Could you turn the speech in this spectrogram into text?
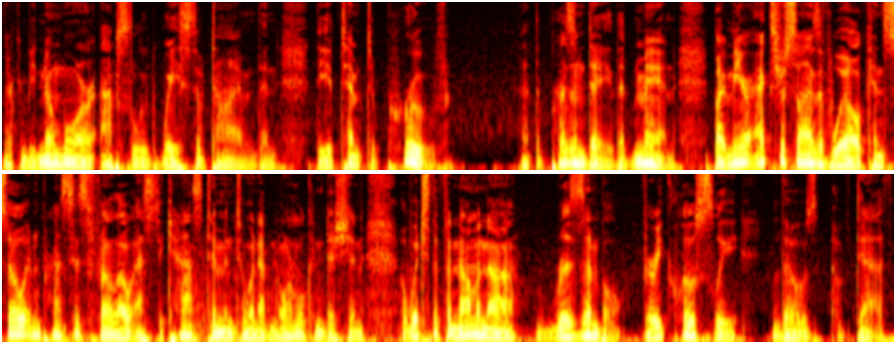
There can be no more absolute waste of time than the attempt to prove at the present day that man, by mere exercise of will, can so impress his fellow as to cast him into an abnormal condition of which the phenomena resemble very closely those of death,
